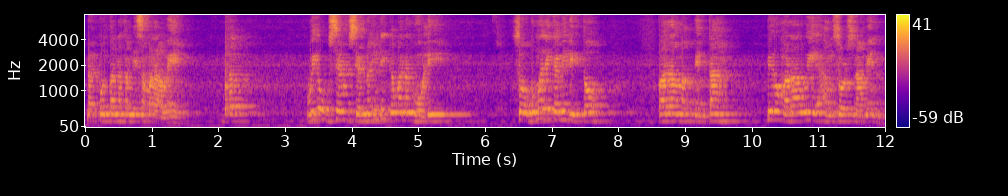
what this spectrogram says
nagpunta na kami sa Marawi. But we observe sir na hindi ka man ang huli. So bumalik kami dito para magbinta. Pero Marawi ang source namin.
